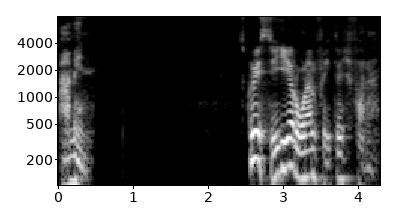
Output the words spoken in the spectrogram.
Amen. Es grüßt Sie, Ihr Roland Friedrich Pfarrer.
